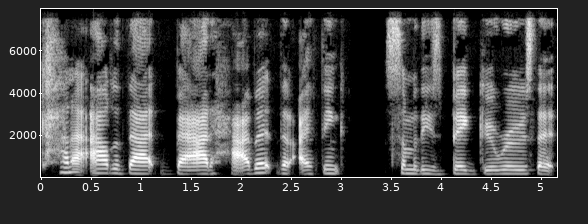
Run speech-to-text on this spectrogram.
kind of out of that bad habit that I think some of these big gurus that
